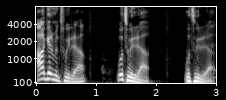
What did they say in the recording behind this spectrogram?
I'll get him to tweet it out. We'll tweet it out. We'll tweet it out.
